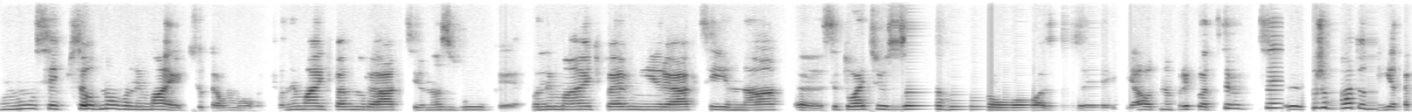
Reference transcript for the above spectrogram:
мусять все одно вони мають цю травмованість, вони мають певну реакцію на звуки, вони мають певні реакції на е, ситуацію загроз образи. Я, от, наприклад, це це дуже багато є так,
